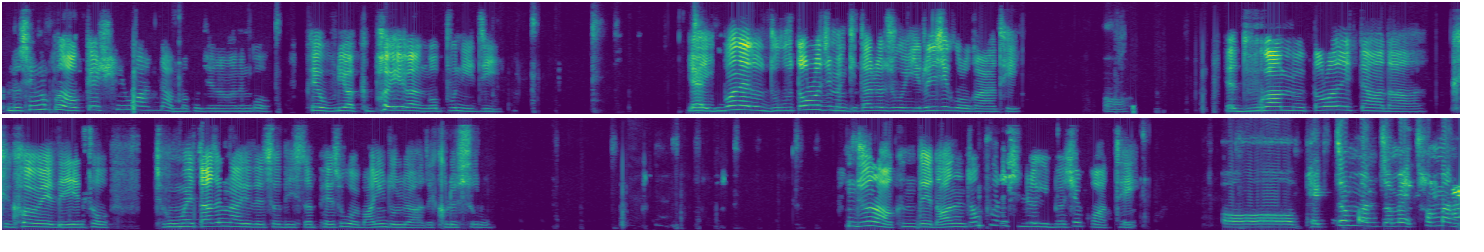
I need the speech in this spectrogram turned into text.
근데 생각보다 꽤 쉬워 한 대 안 맞고 지나가는 거. 그냥 우리가 급하게 가는 것 뿐이지. 야, 이번에도 누구 떨어지면 기다려주고 이런 식으로 가야 돼. 어. 야, 누가 한 명 떨어질 때마다 그거에 대해서 정말 짜증나게 될 수도 있어. 배속을 많이 돌려야 돼, 그럴수록. 흥준아, 근데 나는 점프의 실력이 몇일 것 같아? 어, 100점 만점에 1000만 점.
